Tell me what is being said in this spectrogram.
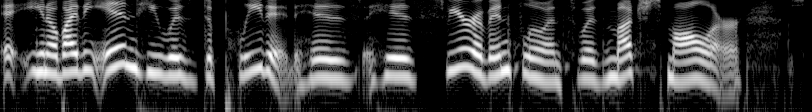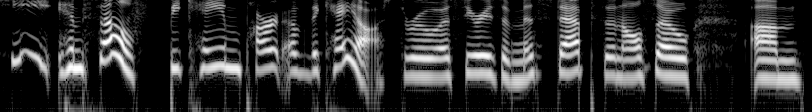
eh, you know, by the end, he was depleted. His, his sphere of influence was much smaller. He himself became part of the chaos through a series of missteps and also also um,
